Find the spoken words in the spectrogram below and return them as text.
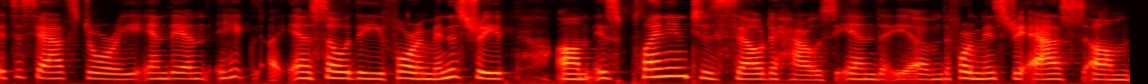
it's a sad story, and then he and so the foreign ministry um, is planning to sell the house, and um, the foreign ministry asked um,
